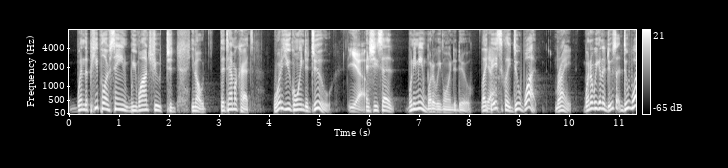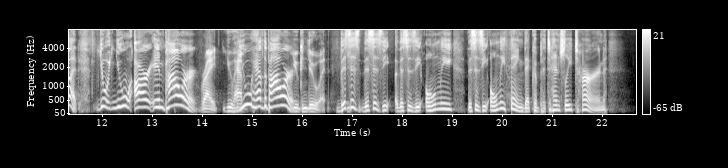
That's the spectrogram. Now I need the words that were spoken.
when the people are saying we want you to, you know, the Democrats, what are you going to do? yeah And she said, What do you mean? What are we going to do? Like Yeah. basically, do what? right When are we going to do so? Do what? You you are in power. right you have You have the power. you can do it this is this is the this is the only this is the only thing that could potentially turn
